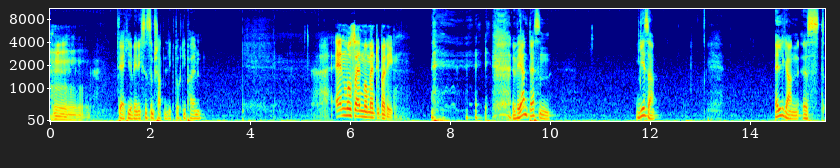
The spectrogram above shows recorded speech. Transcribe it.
Hm. Der hier wenigstens im Schatten liegt durch die Palmen. Anne muss einen Moment überlegen. Währenddessen. Gesa. Eljan ist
